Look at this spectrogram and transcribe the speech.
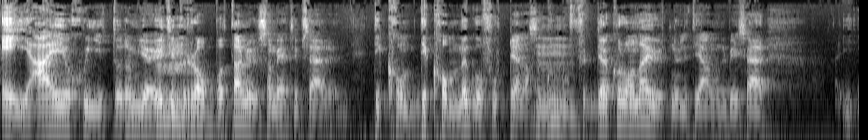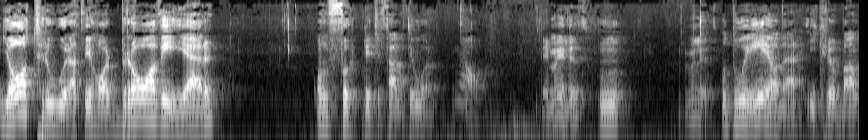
AI och skit och de gör ju Mm. typ robotar nu som är typ så här. Det, kom, det kommer gå fort igen alltså, Mm. för det har corona ut nu lite grann och det blir så här. Jag tror att vi har bra VR om 40 till 50 år Ja, det är möjligt. mm. Det är möjligt. Och då är jag där i krubban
